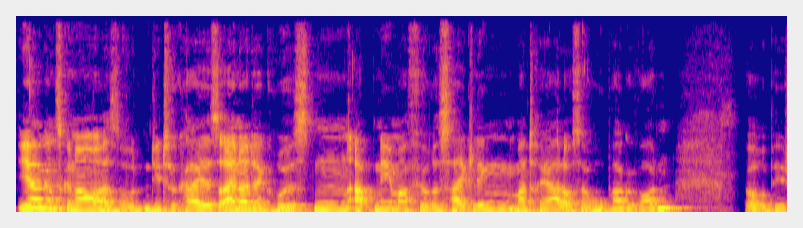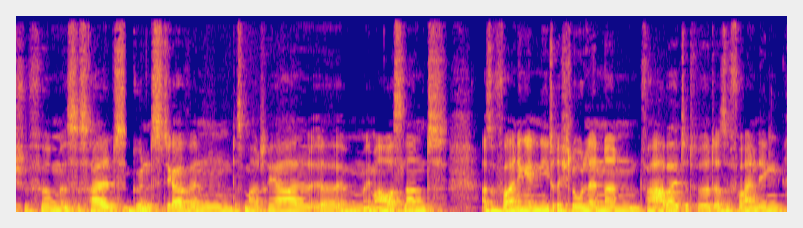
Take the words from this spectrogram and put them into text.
Ja, ganz genau. Also die Türkei ist einer der größten Abnehmer für Recyclingmaterial aus Europa geworden. Für europäische Firmen ist es halt günstiger, wenn das Material äh, im, im Ausland, also vor allen Dingen in Niedriglohnländern, verarbeitet wird. Also vor allen Dingen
